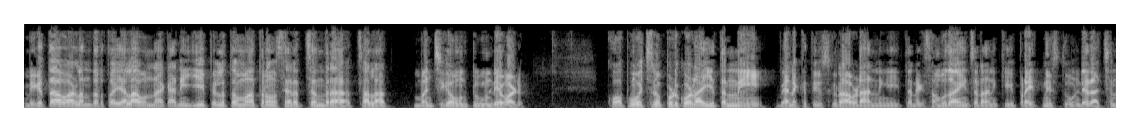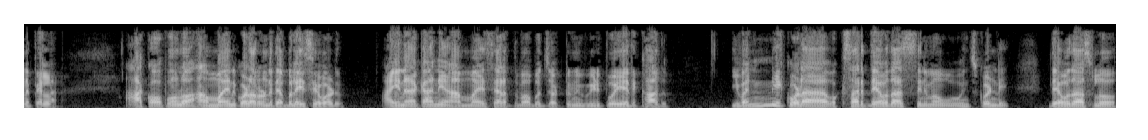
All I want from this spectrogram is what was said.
మిగతా వాళ్ళందరితో ఎలా ఉన్నా కానీ ఈ పిల్లతో మాత్రం శరత్ చంద్ర చాలా మంచిగా ఉంటూ ఉండేవాడు. కోపం వచ్చినప్పుడు కూడా ఇతన్ని వెనక్కి తీసుకురావడానికి ఇతనికి సముదాయించడానికి ప్రయత్నిస్తూ ఉండేది ఆ చిన్నపిల్ల ఆ కోపంలో ఆ అమ్మాయిని కూడా రెండు దెబ్బలు వేసేవాడు. అయినా కానీ ఆ అమ్మాయి శరత్ బాబు జట్టుని వీడిపోయేది కాదు. ఇవన్నీ కూడా ఒకసారి దేవదాస్ సినిమా ఊహించుకోండి. దేవదాసులో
